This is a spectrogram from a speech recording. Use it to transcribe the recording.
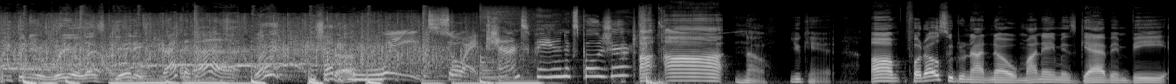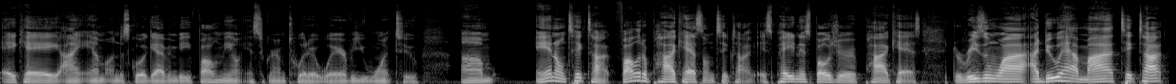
keeping it real. Let's get it. Wrap it up. What? Shut up. Wait, so I can't pay an exposure? Uh-uh. No, you can't. Um, for those who do not know, my name is Gavin B, aka I am underscore Gavin B. Follow me on Instagram, Twitter, wherever you want to. Um, and on TikTok. Follow the podcast on TikTok. It's Paid in Exposure Podcast. The reason why I do have my TikTok,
